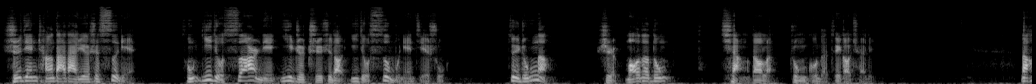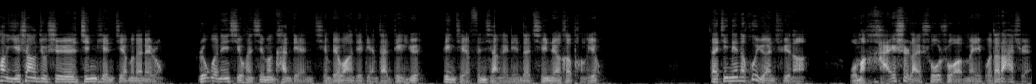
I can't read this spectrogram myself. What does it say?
时间长达大约是四年，从一九四二年一直持续到一九四五年结束，最终呢是毛泽东抢到了中共的最高权力。那好，以上就是今天节目的内容。如果您喜欢新闻看点，请别忘记点赞、订阅，并且分享给您的亲人和朋友。在今天的会员区呢，我们还是来说说美国的大选，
